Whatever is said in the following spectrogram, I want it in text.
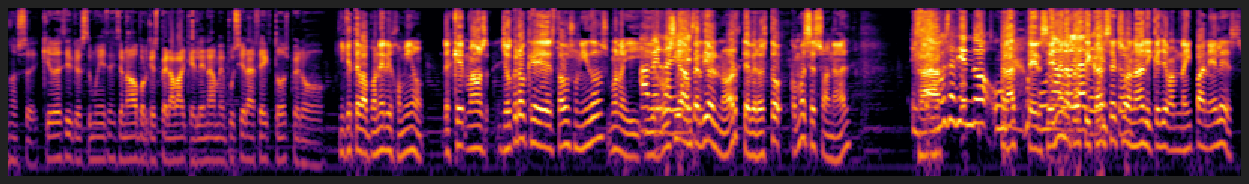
No sé, quiero decir que estoy muy decepcionado porque esperaba que Elena me pusiera efectos, pero... ¿Y qué te va a poner, hijo mío? Es que, vamos, yo creo que Estados Unidos, bueno, y, A y ver, Rusia Daniel, han es- perdido el norte, pero esto, ¿cómo es eso anal? O sea, Estamos haciendo un, pra- te enseñan a practicar sexo anal y que llevan, no hay paneles,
